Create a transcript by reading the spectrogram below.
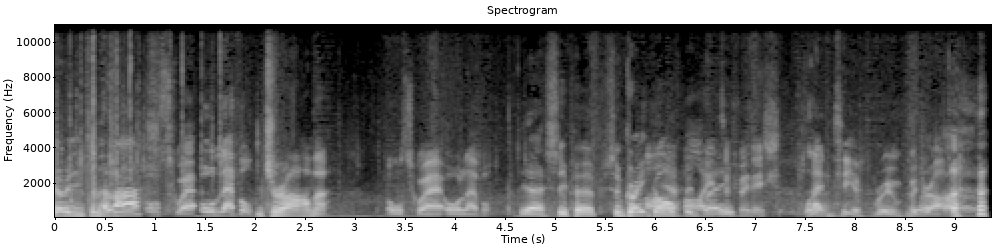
Going into the last. all square, all level. Drama. All square, all level. Yeah, superb. Some great golf been Five to finish. Plenty of room for drama.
